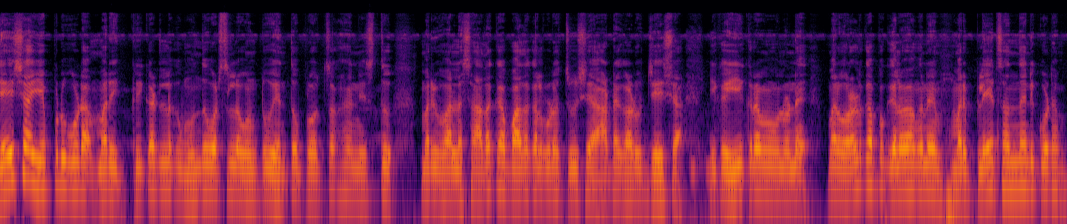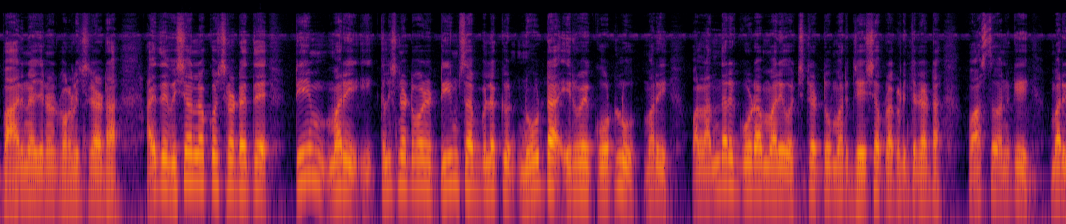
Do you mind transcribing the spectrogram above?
జైషా ఎప్పుడు కూడా మరి క్రికెట్లకు ముందు వరుసలో ఉంటూ ఎంతో ప్రోత్సాహాన్ని ఇస్తూ మరి వాళ్ళ సాధక బాధకాలు కూడా చూసే ఆటగాడు జైషా ఇక ఈ క్రమంలోనే మరి వరల్డ్ కప్ గెలవగానే మరి ప్లేయర్స్ అందరినీ కూడా భారీ నజరాన్ని ప్రకటించాడట అయితే విషయంలోకి వచ్చినట్టయితే టీం మరి కలిసినటువంటి టీం సభ్యులకు నూట ఇరవై కోట్లు మరి వాళ్ళందరికీ కూడా మరి వచ్చేటట్టు మరి జైషా ప్రకటించాడట. వాస్తవానికి మరి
